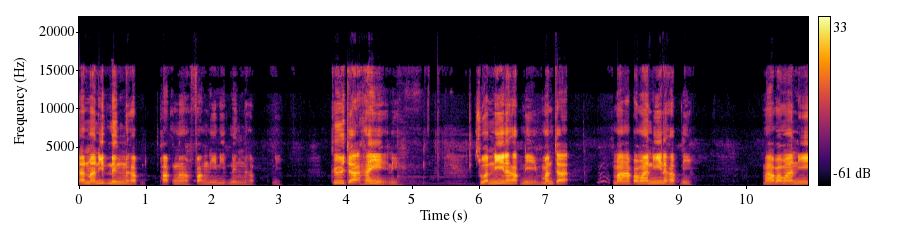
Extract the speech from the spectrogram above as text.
ดันมานิดนึงนะครับผลักมาฝั่งนี้นิดนึงนะครับ นี่ คือจะให้นี่ ส่วนนี้นะครับ นี่ มันจะมาประมาณนี้นะครับ นี่ มาประมาณนี้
